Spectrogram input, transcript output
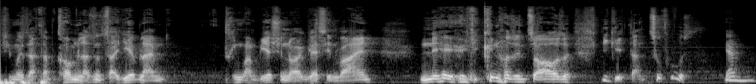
Ich immer gesagt habe, komm, lass uns da hier bleiben, trinken wir ein Bierchen oder ein Gläschen Wein. Nee, die Kinder sind zu Hause, die geht dann zu Fuß. Ja. Mhm.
